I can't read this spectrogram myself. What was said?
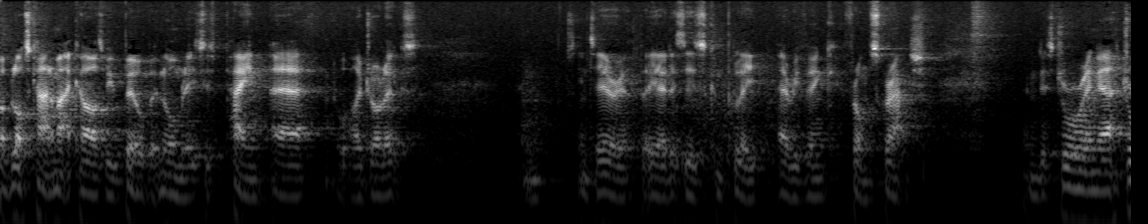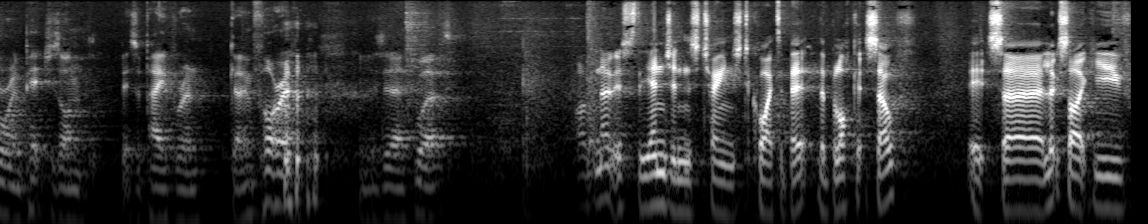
I've lost count amount of cars we've built, but normally it's just paint, air, or hydraulics, and interior. But yeah, this is complete everything from scratch, and just drawing uh, drawing pictures on bits of paper and going for it. and it's, yeah, it's worked. I've noticed the engine's changed quite a bit. The block itself, it's uh, looks like you've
